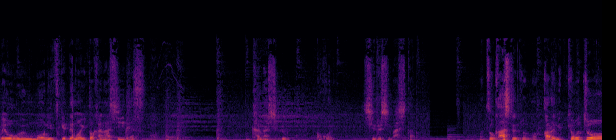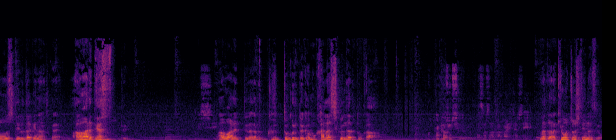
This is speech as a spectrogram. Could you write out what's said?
れを思うにつけてもいと悲しいです。悲しくここに記しましたと。ゾカしてるとある意味強調してるだけなんですかね「哀れです」って。哀れってだからグッとくるというかもう悲しくなるとか。だから強調してるんですよ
